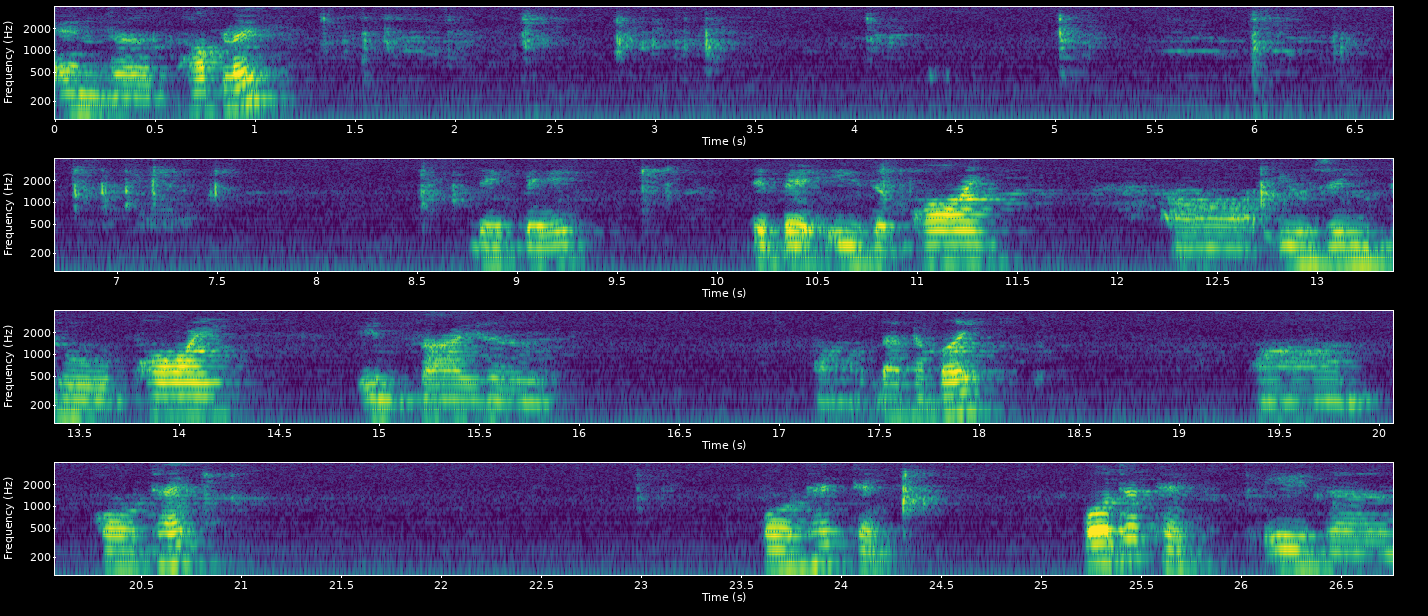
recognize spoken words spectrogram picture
And the public db db is the point uh, using to point inside the uh, database um, protect, protected. Protected is a,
